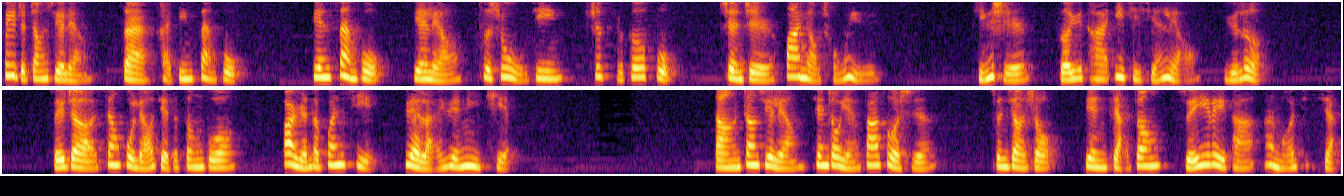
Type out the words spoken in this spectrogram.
推着张学良。在海滨散步，边散步边聊四书五经、诗词歌赋，甚至花鸟虫鱼。平时则与他一起闲聊娱乐。随着相互了解的增多，二人的关系越来越密切。当张学良肩周炎发作时，孙教授便假装随意为他按摩几下。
